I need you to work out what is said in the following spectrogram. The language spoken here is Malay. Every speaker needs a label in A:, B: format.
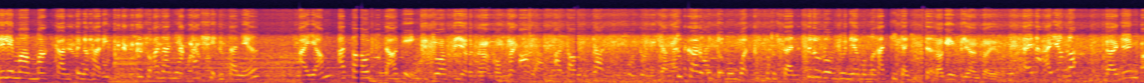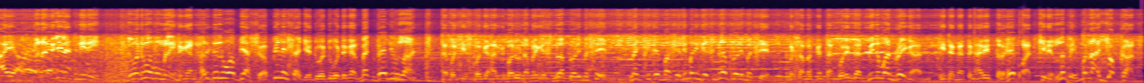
A: Dilema makan tengah hari. Itu soalan yang asyik ditanya. Ayam atau daging?
B: Situasi yang sangat kompleks.
A: Ayam atau daging untuk hidangan. Sukar untuk membuat keputusan seluruh dunia memerhatikan kita.
B: Daging pilihan saya.
A: Saya nak ayam lah.
B: Daging. Ayam. Anda pilihlah sendiri. Dua-dua membeli.
C: Dengan harga luar biasa, pilih saja dua-dua dengan Mac Value Line. Double cheese sebagai harga baru RM6.95 sen. Mac chicken masih RM5.95 sen. Bersama kentang goreng dan minuman ringan. Hidangan tengah hari terhebat kini lebih menakjubkan.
